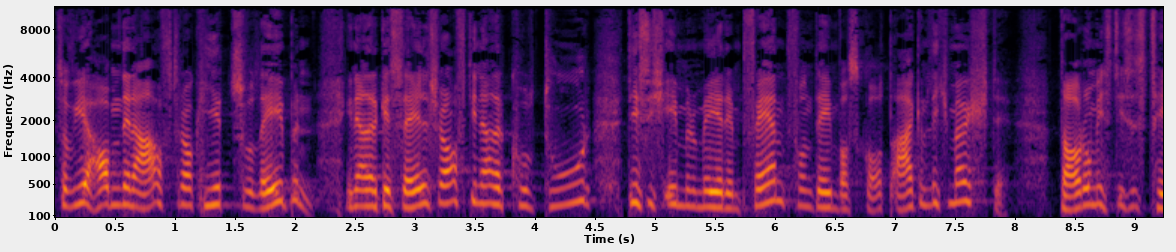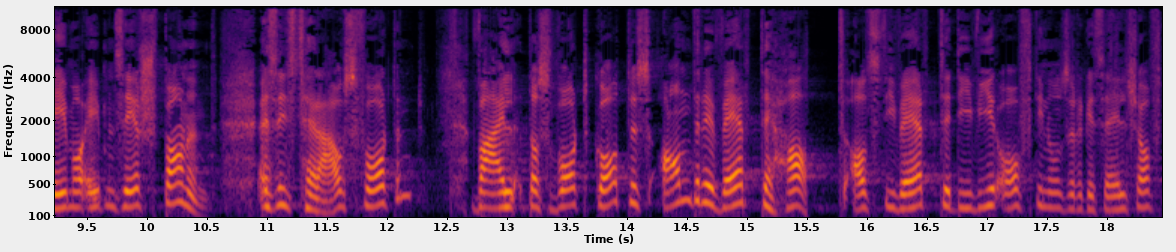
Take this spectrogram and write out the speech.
So wir haben den Auftrag hier zu leben in einer Gesellschaft, in einer Kultur, die sich immer mehr entfernt von dem, was Gott eigentlich möchte. Darum ist dieses Thema eben sehr spannend. Es ist herausfordernd, weil das Wort Gottes andere Werte hat als die Werte, die wir oft in unserer Gesellschaft,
